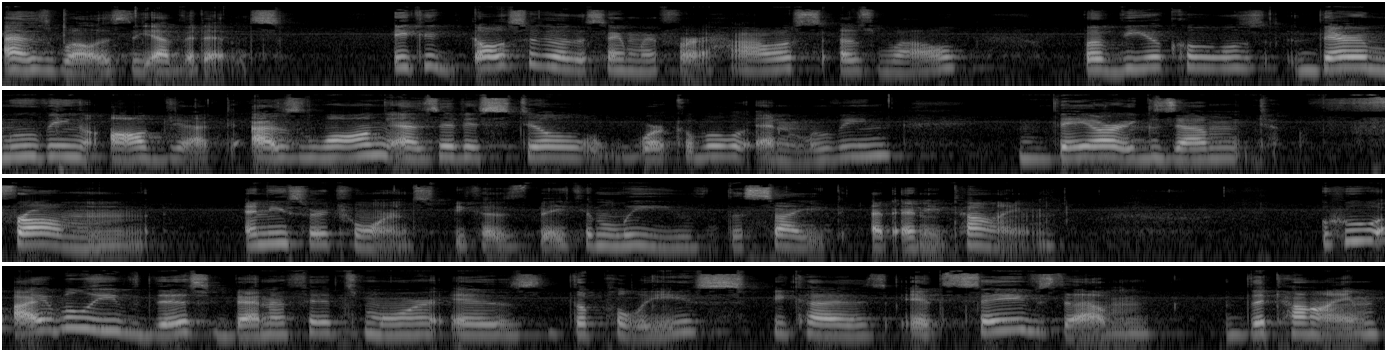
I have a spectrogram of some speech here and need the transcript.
as well as the evidence. It could also go the same way for a house as well. But vehicles, they're a moving object. As long as it is still workable and moving, they are exempt from any search warrants because they can leave the site at any time. Who I believe this benefits more is the police because it saves them the time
